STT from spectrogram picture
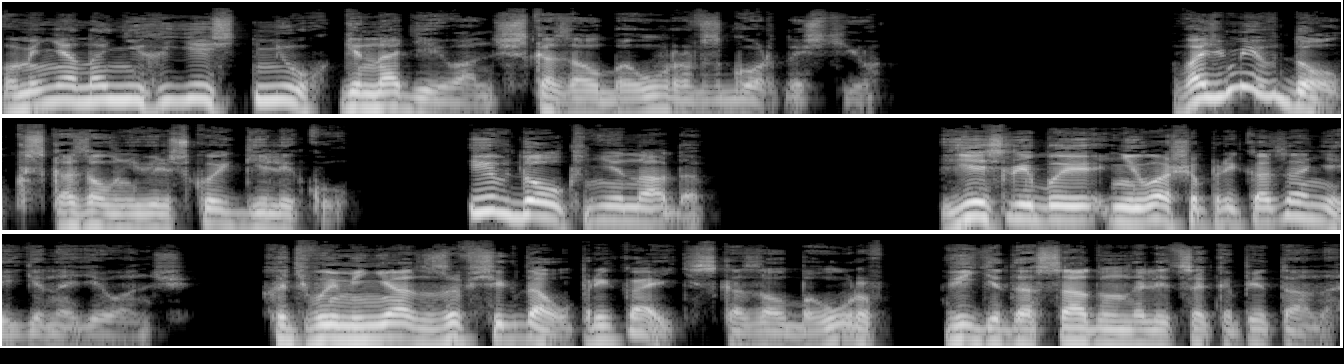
У меня на них есть нюх, Геннадий Иванович, — сказал Бауров с гордостью. — Возьми в долг, — сказал Невельской Гелику. — И в долг не надо. — Если бы не ваше приказание, Геннадий Иванович, хоть вы меня завсегда упрекаете, — сказал Бауров, видя досаду на лице капитана,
